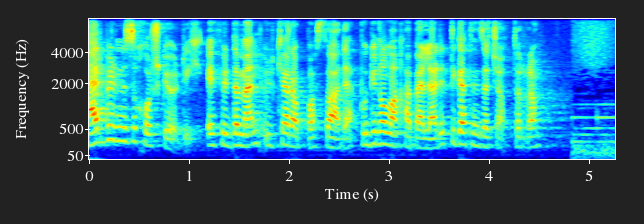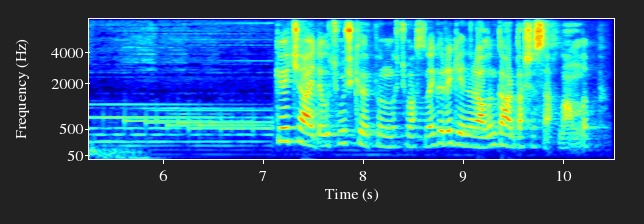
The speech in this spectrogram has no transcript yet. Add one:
hər birinizi xoş gördük. Efirdə mən Ülkər Abbaszadə. Bu gün olan xəbərləri diqqətinizə çatdırıram. Göyçayda uçmuş körpünün uçmasına görə generalın qardaşı saxlanılıb.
